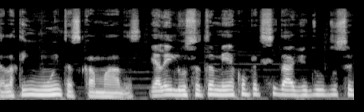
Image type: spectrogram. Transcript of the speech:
Ela tem muitas camadas. E ela ilustra também a complexidade do, do, seu,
